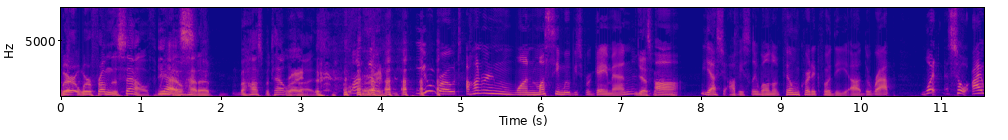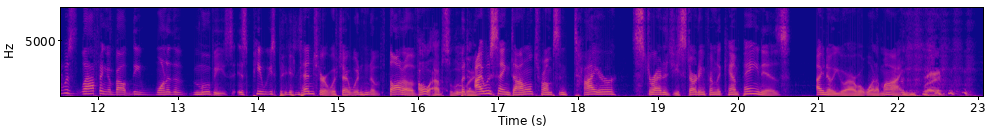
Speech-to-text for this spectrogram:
We're we're from the south. We Yes. know how to hospitalize. Lonzo, you wrote 101 must-see movies for gay men. Yes, ma'am. Uh, yes, obviously, well-known film critic for the uh, the Wrap. What? So I was laughing about the one of the movies is Pee Wee's Big Adventure, which I wouldn't have thought of. Oh, absolutely. But I was saying Donald Trump's entire strategy, starting from the campaign, is I know you are, but what am I? Right.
